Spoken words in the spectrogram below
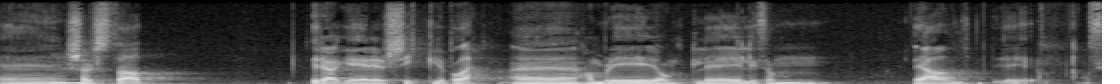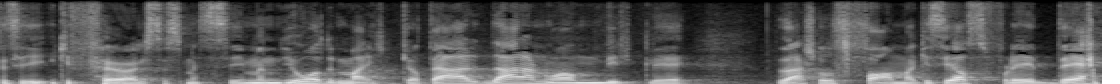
Eh, Skjølstad reagerer skikkelig på det. Eh, han blir ordentlig liksom Ja, eh, hva skal jeg si Ikke følelsesmessig, men jo, du merker at det er, der er noe han virkelig Det der skal du faen meg ikke si, ass. Fordi det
